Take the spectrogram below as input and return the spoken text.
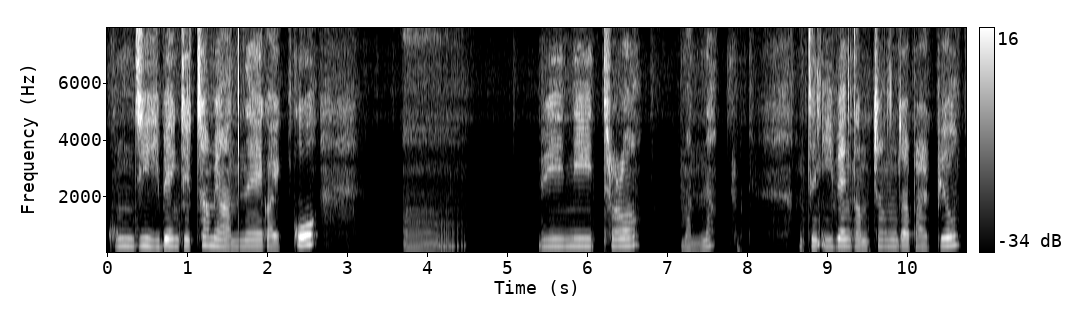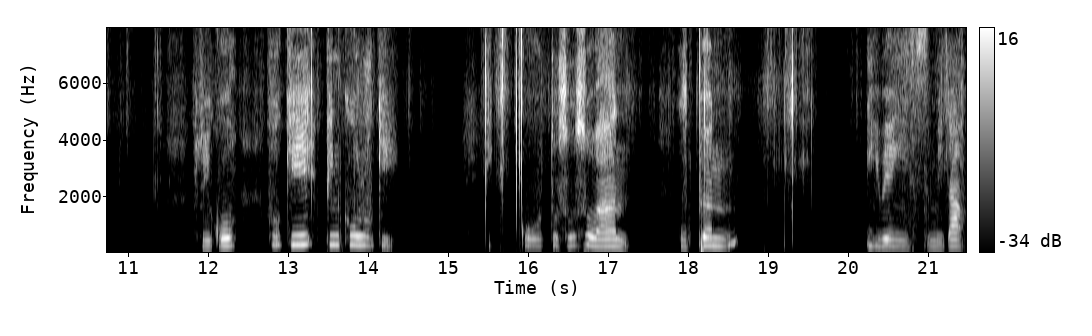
공지 이벤트 재참여 안내가 있고 어, 미니트로 맞나? 아무튼 이벤트 당첨자 발표 그리고 후기 핑크 후기 있고 또 소소한 우편 이벤이 있습니다.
